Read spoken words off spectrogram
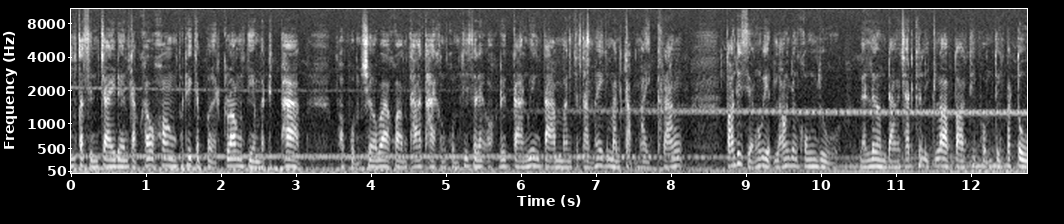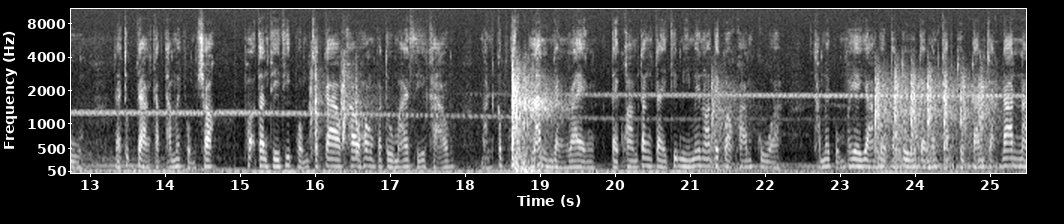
ผมตัดสินใจเดินกลับเข้าห้องเพื่อที่จะเปิดกล้องเตรียมบันทึกภาพ เพราะผมเชื่อว่าความท้าทายของผมที่แสดงออกด้วยการวิ่งตามมันจะทำให้มันกลับมาอีกครั้ง ตอนที่เสียงหวีดร้องยังคงอยู่ และเริ่มดังชัดขึ้นอีกรอบตอนที่ผมถึงประตู แต่ทุกอย่างกลับทำให้ผมช็อก เพราะทันทีที่ผมจะก้าวเข้าห้องประตูไม้สีขาว มันก็ปิดลั่นอย่างแรง แต่ความตั้งใจที่มีไม่น้อยไปกว่าความกลัวทำให้ผมพยายามเปิดประตู แต่มันกลับถูกดันจากด้านใน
